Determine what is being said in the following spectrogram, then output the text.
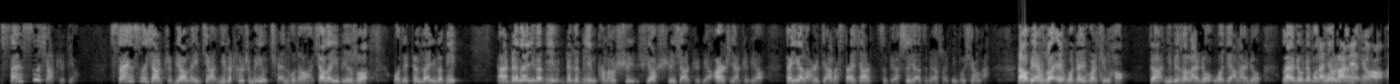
三四项指标，三四项指标来讲，一个城市没有前途的话，相当于比如说我在诊断一个病。啊，这呢一个病，这个病可能是需要十项指标、二十项指标，但叶老师讲了三项指标、四项指标，说你不行了。然后别人说，哎，我这一块挺好，对吧？你比如说莱州，我讲莱州，莱州这么多，兰州拉面挺好，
